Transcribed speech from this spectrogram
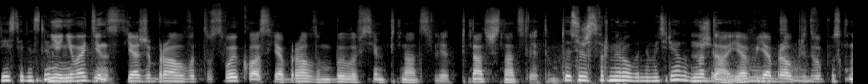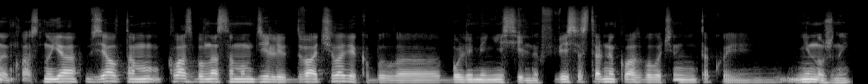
10-11 лет? Не, не в 11. Я же брал вот свой класс, я брал, им было всем 15 лет. 15-16 лет. Им. То есть уже сформированный материал? Ну да, я, я брал предвыпускной класс. Но я взял там, класс был на самом деле, два человека было более-менее сильных. Весь остальной класс был очень такой ненужный.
